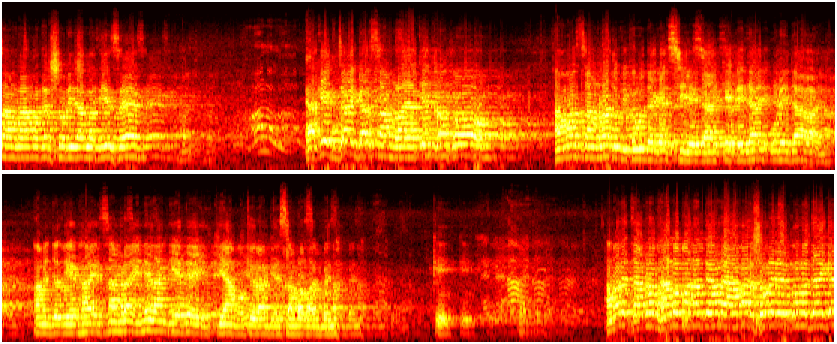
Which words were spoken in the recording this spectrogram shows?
চামড়া আমাদের শরীর আল্লাহ দিয়েছেন। এক এক জায়গার চামড়া, এক এক রকম। আমার চামড়া যদি কোনো জায়গায় ছিঁড়ে যায়, কেটে যায়, পুড়ে যায়, আমি যদি ভাইয়ের চামড়া এনে লাগিয়ে দেই, কিয়ামতের আগে চামড়া লাগবে না। কি? আমার চামড়া ভালো বানাতে হলে আমার শরীরের কোন জায়গা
